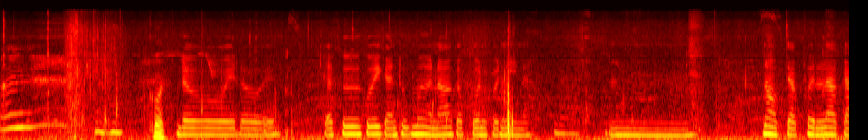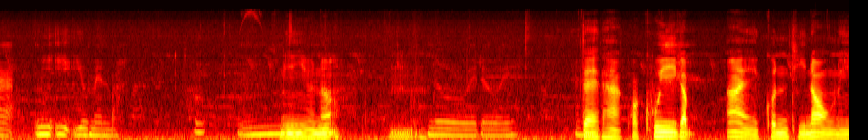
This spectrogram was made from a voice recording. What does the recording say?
โอ้ยโดยโดยก็คือคุยกันทุกมื้อเนาะกับคนคนนี้นะโดยอืมนอกจากเพิ่นแล้วก็มีอีกอยู่แม่นบ่อืมีอยู่เนาะอืมโดยโดยแต่ถ้าหากว่าคุยกับอ้ายคนที่น้องนี่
